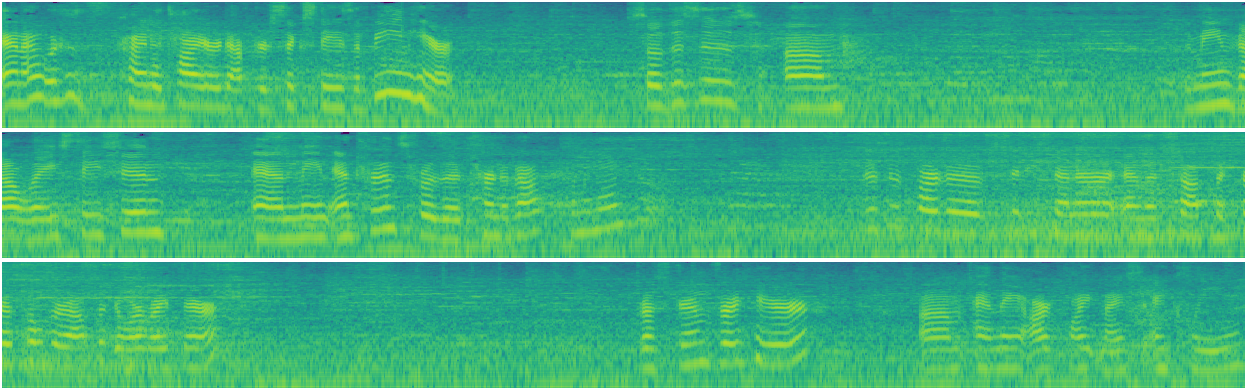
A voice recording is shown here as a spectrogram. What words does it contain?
And I was kind of tired after six days of being here. So this is um, the main valet station and main entrance for the turnabout coming in. This is part of City Center and the shops at Crystals are out the door right there. Restrooms right here. Um, and they are quite nice and clean.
